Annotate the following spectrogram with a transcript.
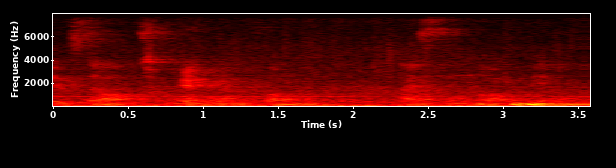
gibt es da auch Zugänge von meisten Europäern?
